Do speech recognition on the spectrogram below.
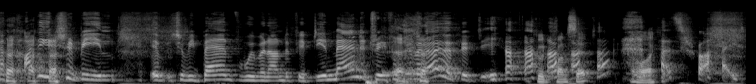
I think it should be it should be banned for women under 50 and mandatory for women over 50. Good concept. I like it. That's right.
